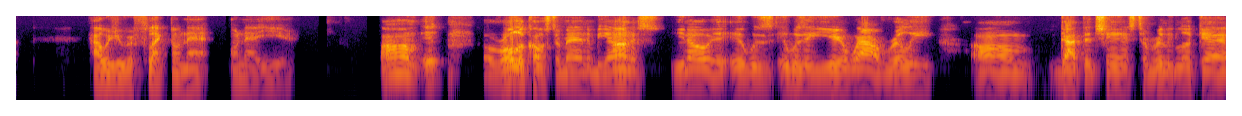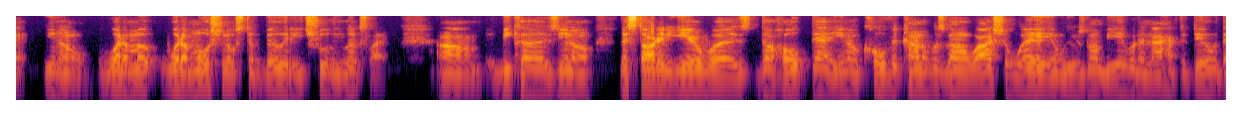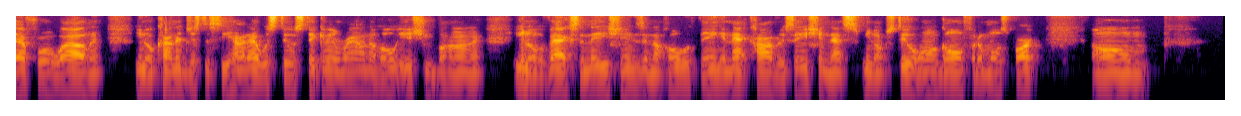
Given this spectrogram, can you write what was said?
how would you reflect on that on that year? Um it a roller coaster, man, to be honest. You know, it, it was it was a year where I really um got the chance to really look at, you know, what emo- what emotional stability truly looks like um, because you know the start of the year was the hope that you know COVID kind of was going to wash away and we was going to be able to not have to deal with that for a while, and you know kind of just to see how that was still sticking around the whole issue behind you know vaccinations and the whole thing and that conversation that's you know still ongoing for the most part. Um,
